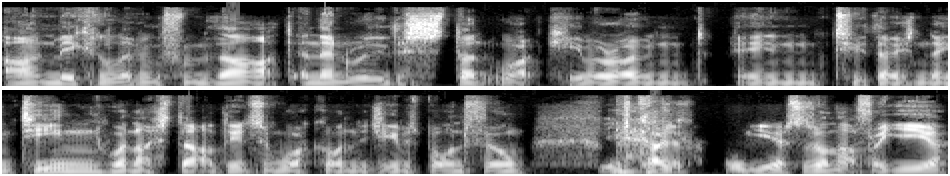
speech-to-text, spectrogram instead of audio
and making a living from that. And then really the stunt work came around in 2019 when I started doing some work on the James Bond film, yeah. which kind of a year. So I was on that for a year,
